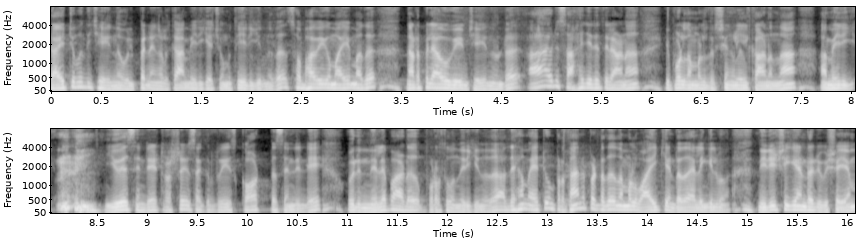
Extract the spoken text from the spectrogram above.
കയറ്റുമതി ചെയ്യുന്ന ഉൽപ്പന്നങ്ങൾക്ക് അമേരിക്ക ചുമത്തിയിരിക്കുന്നത്. സ്വാഭാവികമായും അത് നടപ്പിലാവുകയും ചെയ്യുന്നുണ്ട്. ആ ഒരു സാഹചര്യത്തിലാണ് ഇപ്പോൾ നമ്മൾ ദൃശ്യങ്ങളിൽ കാണുന്ന അമേരിക്ക യു എസിന്റെ ട്രഷറി സെക്രട്ടറി സ്കോട്ട് പെസന്റിന്റെ ഒരു നിലപാട് പുറത്തു വന്നിരിക്കുന്നത്. അദ്ദേഹം ഏറ്റവും പ്രധാനപ്പെട്ടത് നമ്മൾ വായിക്കേണ്ടത് അല്ലെങ്കിൽ നിരീക്ഷിക്കേണ്ട ഒരു വിഷയം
